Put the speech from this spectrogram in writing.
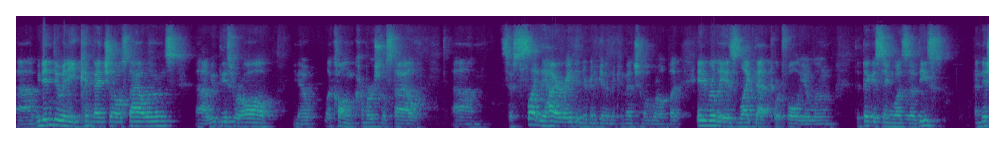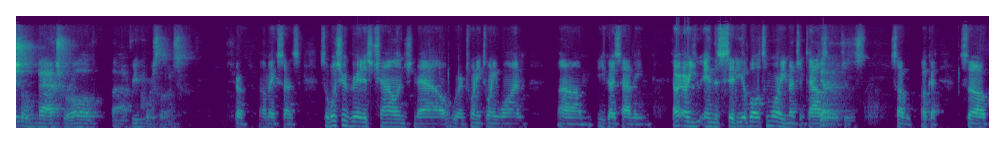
uh, we didn't do any conventional style loans. Uh, we, these were all, you know, let's call them commercial style. Um, so slightly higher rate than you're going to get in the conventional world, but it really is like that portfolio loan. The biggest thing was though these initial batch were all uh, recourse loans. Sure, that makes sense. So, what's your greatest challenge now? We're in 2021. Um, you guys having? Are, are, you in the city of Baltimore? You mentioned Towson, yep. which is suburb. Okay, so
